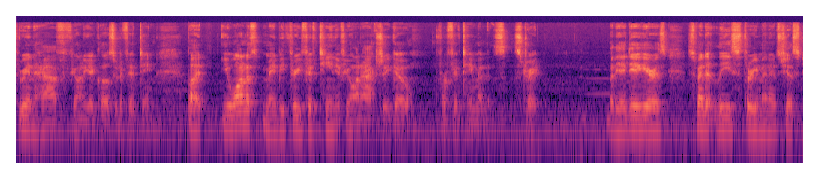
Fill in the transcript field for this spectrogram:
Three and a half if you want to get closer to 15. But you want to maybe 315 if you want to actually go for 15 minutes straight. But the idea here is spend at least three minutes just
